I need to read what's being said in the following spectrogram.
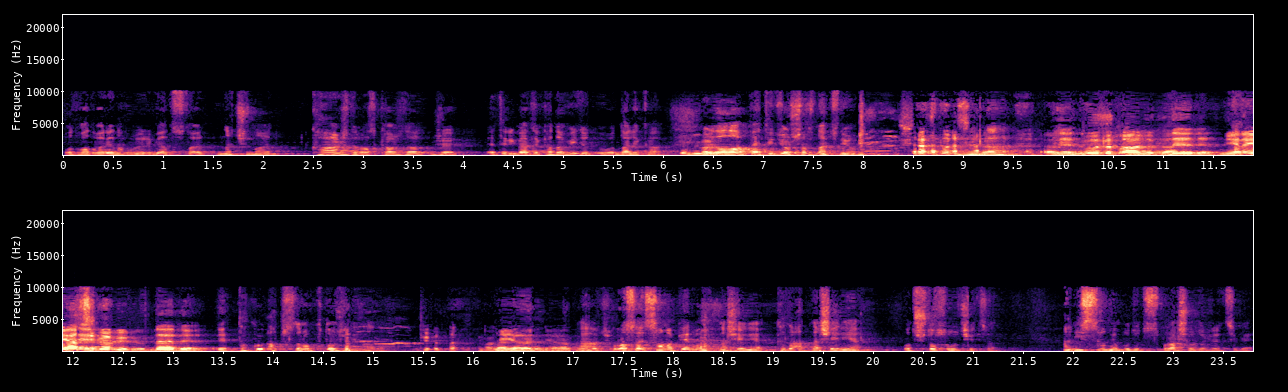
Вот во дворе, например, ребята стоят, начинают. Каждый раз, каждый раз уже это ребята, когда видят его далека, говорят, Аллах, опять идешь, сейчас начнем. Сейчас начнем. Ну, это правильно, да. Да, да. Не, я от себя беру, Да, да. Такую обстановку тоже не надо. Навязывать, да. А, просто самое первое отношение. Когда отношения, вот что случится? Они сами будут спрашивать уже тебе.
